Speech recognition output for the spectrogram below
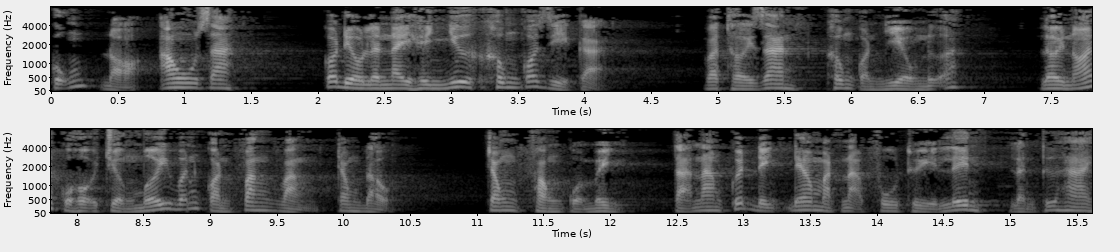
cũng đỏ au ra. Có điều lần này hình như không có gì cả và thời gian không còn nhiều nữa. Lời nói của hội trưởng mới vẫn còn văng vẳng trong đầu. Trong phòng của mình, tạ Nam quyết định đeo mặt nạ phù thủy lên lần thứ hai.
